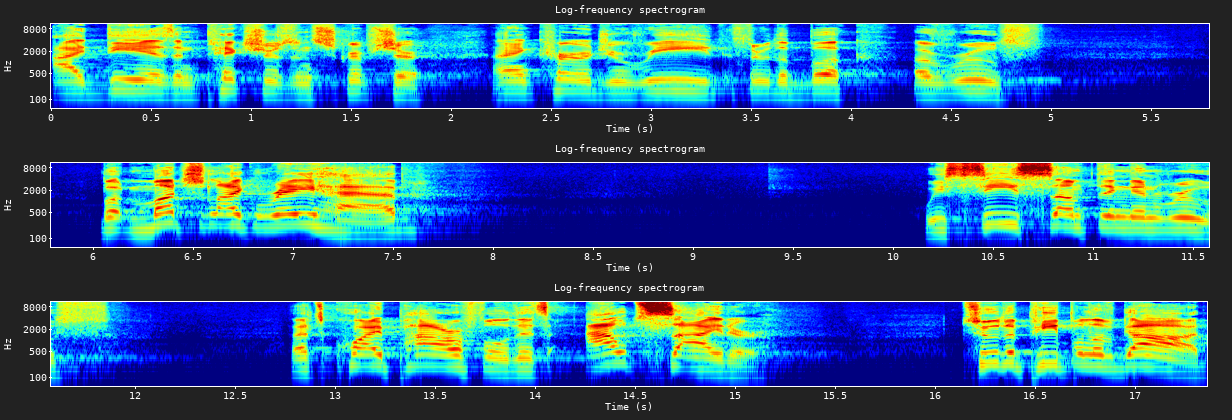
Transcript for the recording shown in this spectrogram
ideas and pictures in Scripture. I encourage you read through the book of Ruth. But much like Rahab, we see something in Ruth that's quite powerful, that's outsider to the people of God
